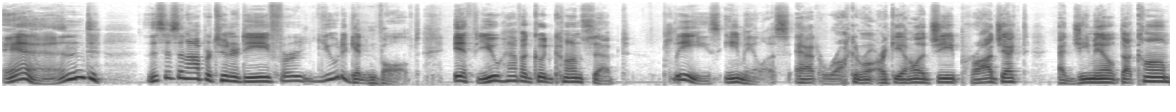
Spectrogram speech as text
And this is an opportunity for you to get involved. If you have a good concept, please email us at rockandrollarchaeologyproject at gmail.com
